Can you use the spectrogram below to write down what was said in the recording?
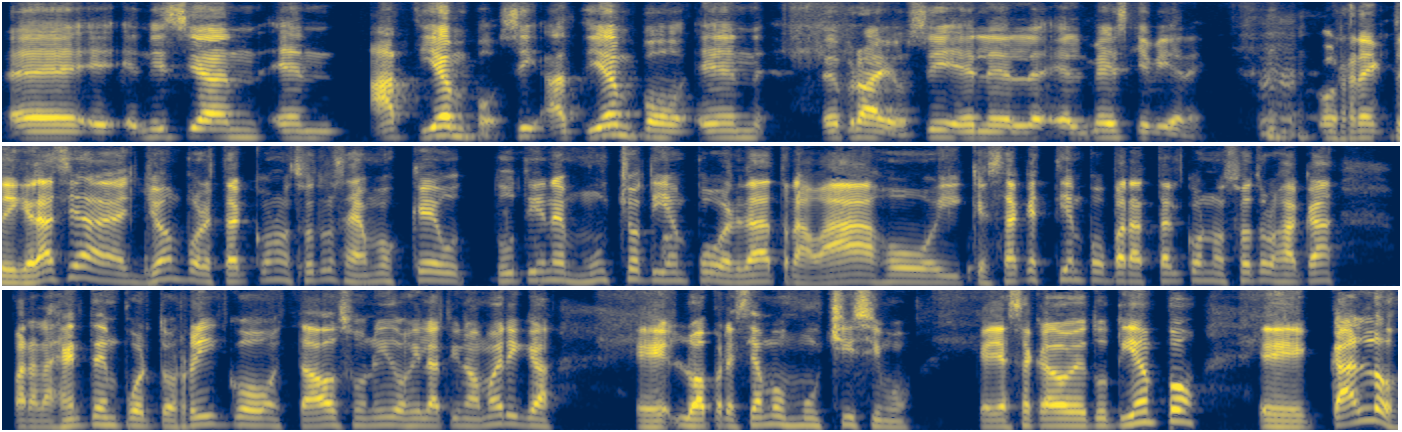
eh, inician en, a tiempo, sí, a tiempo en febrero, sí, en el, el mes que viene. Correcto, y gracias John por estar con nosotros. Sabemos que tú tienes mucho tiempo, ¿verdad? Trabajo y que saques tiempo para estar con nosotros acá, para la gente en Puerto Rico, Estados Unidos y Latinoamérica. Eh, lo apreciamos muchísimo que hayas sacado de tu tiempo. Eh, Carlos,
